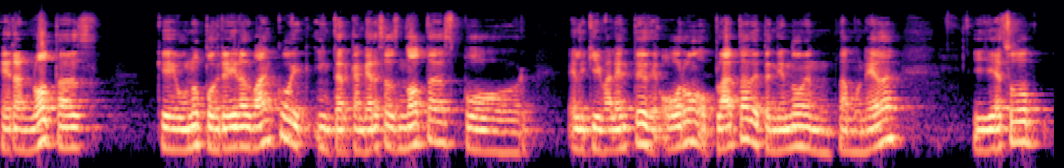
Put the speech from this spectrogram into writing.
eran notas que uno podría ir al banco e intercambiar esas notas por el equivalente de oro o plata dependiendo en la moneda. Y eso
